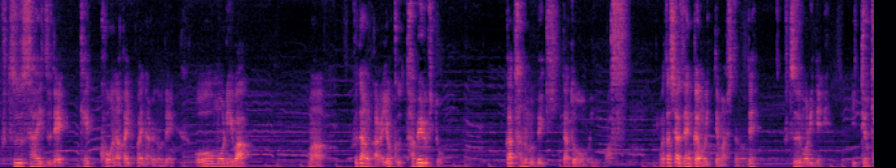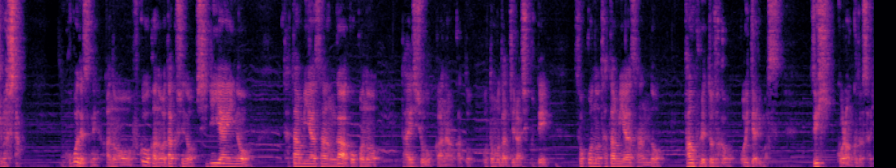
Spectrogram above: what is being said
普通サイズで結構お腹いっぱいになるので、大盛りは、まあ、普段からよく食べる人が頼むべきだと思います。私は前回も言ってましたので、通盛りで言っておきました。ここですね、あの、福岡の私の知り合いの畳屋さんが、ここの大将かなんかとお友達らしくて、そこの畳屋さんのパンフレットとかも置いてあります。ぜひご覧ください。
